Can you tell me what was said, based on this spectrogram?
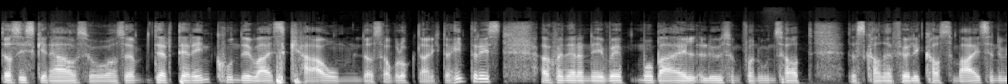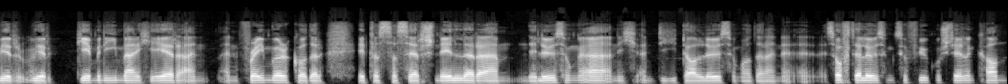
Das ist genau so. Also der, der Endkunde weiß kaum, dass Avalok da eigentlich dahinter ist. Auch wenn er eine Web-Mobile-Lösung von uns hat, das kann er völlig customizen. Wir, wir geben ihm eigentlich eher ein, ein Framework oder etwas, das sehr schneller ähm, eine Lösung, äh, nicht eine digitale Lösung oder eine Softwarelösung zur Verfügung stellen kann.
